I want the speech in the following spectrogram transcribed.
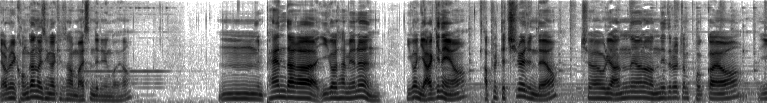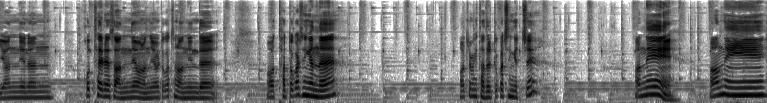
여러분의 건강을 생각해서 말씀드리는 거예요. 음 팬다가 이거 사면은 이건 약이네요. 아플 때 치료해준대요. 자 우리 안내하는 언니들을 좀 볼까요? 이 언니는 호텔에서 안내한 언니랑 똑같은 언니인데 어 다 똑같이 생겼네. 어쩜 이렇게 다들 똑같이 생겼지? 언니 언니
